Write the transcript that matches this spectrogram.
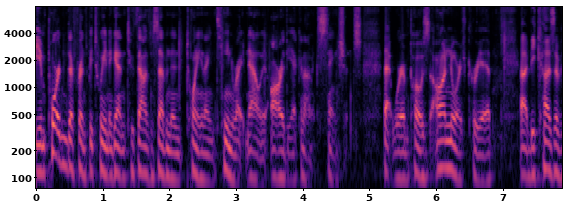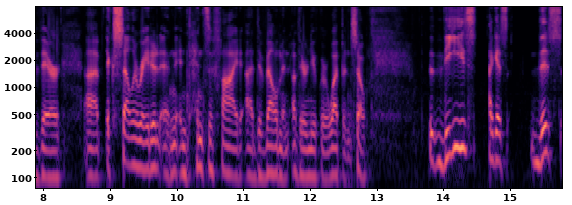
the important difference between, again, 2007 and 2019 right now are the economic sanctions that were imposed on North Korea uh, because of their uh, accelerated and intensified uh, development of their nuclear weapons. So these, I guess, this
